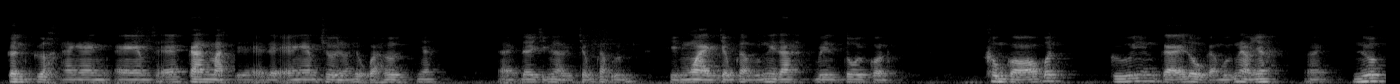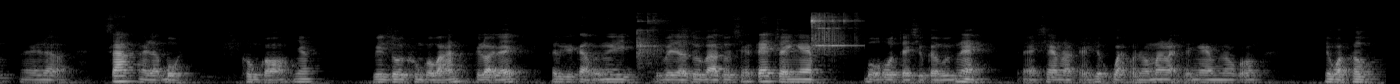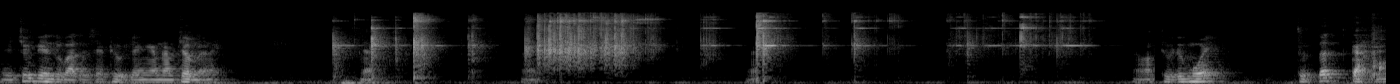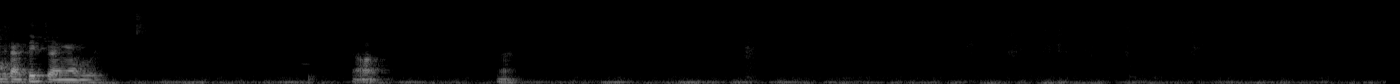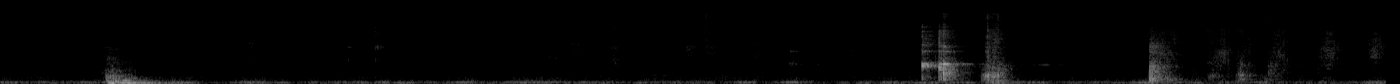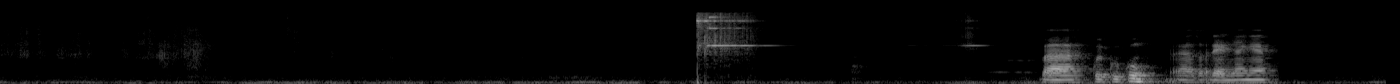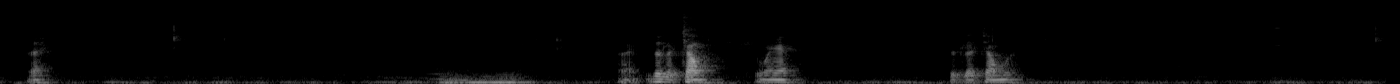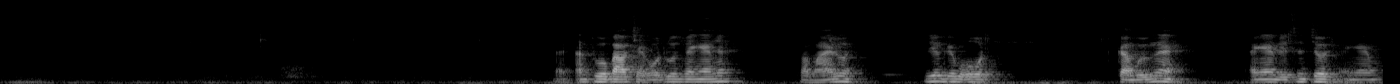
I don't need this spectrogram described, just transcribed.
cân cược anh em anh em sẽ can mặt để, để anh em chơi nó hiệu quả hơn nhé Đấy, đây chính là cái chống cảm ứng. Thì ngoài cái chống cảm ứng này ra bên tôi còn không có bất cứ những cái đồ cảm ứng nào nhá. Đấy, nước hay là sáp hay là bột không có nhá bên tôi không có bán cái loại đấy. Cất cái cảm ứng đi. Thì bây giờ tôi vào tôi sẽ test cho anh em. Bộ hột tài xỉu cảm ứng này. Đấy, xem là cái hiệu quả của nó mang lại cho anh em nó có hiệu quả không. Thì trước tiên tôi vào tôi sẽ thử cho anh em nam châm nữa này. Đấy. Đấy. Đó, thử nước muối. Thử tất cả những cái tăng tích cho anh em luôn. Đó. Và cuối cuối cùng là dọi đèn cho anh em. Đây. Đấy, rất là trong đúng không anh em? Rất là trong luôn. Đấy, ăn thua bao trẻ hột luôn cho anh em nhé. Thoải mái luôn. Riêng cái bộ hột cảm ứng này anh em đến sân chơi anh em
